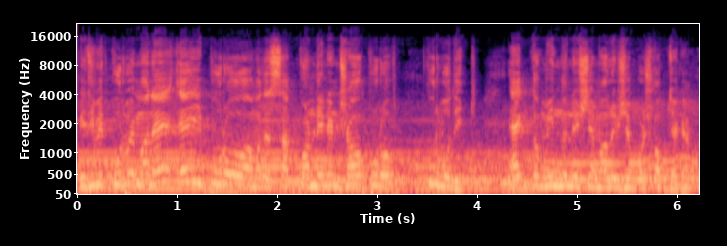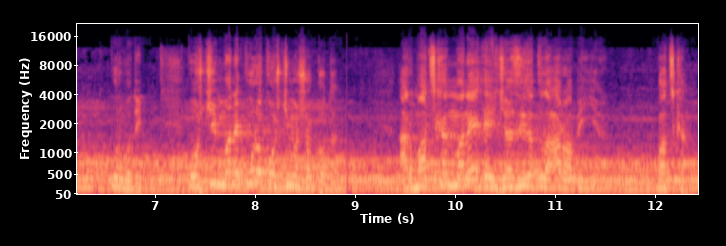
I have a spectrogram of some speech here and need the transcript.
পৃথিবীর পূর্বে মানে এই পুরো আমাদের সাবকন্টিনেন্ট সহ পুরো পূর্ব দিক। একদম ইন্দোনেশিয়া, মালয়েশিয়া সব জায়গা, পূর্ব দিক। পশ্চিম মানে পুরো পশ্চিমা সভ্যতা। আর মাঝখান মানে এই জাজিরাতুল আরবিয়া, মাঝখান।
